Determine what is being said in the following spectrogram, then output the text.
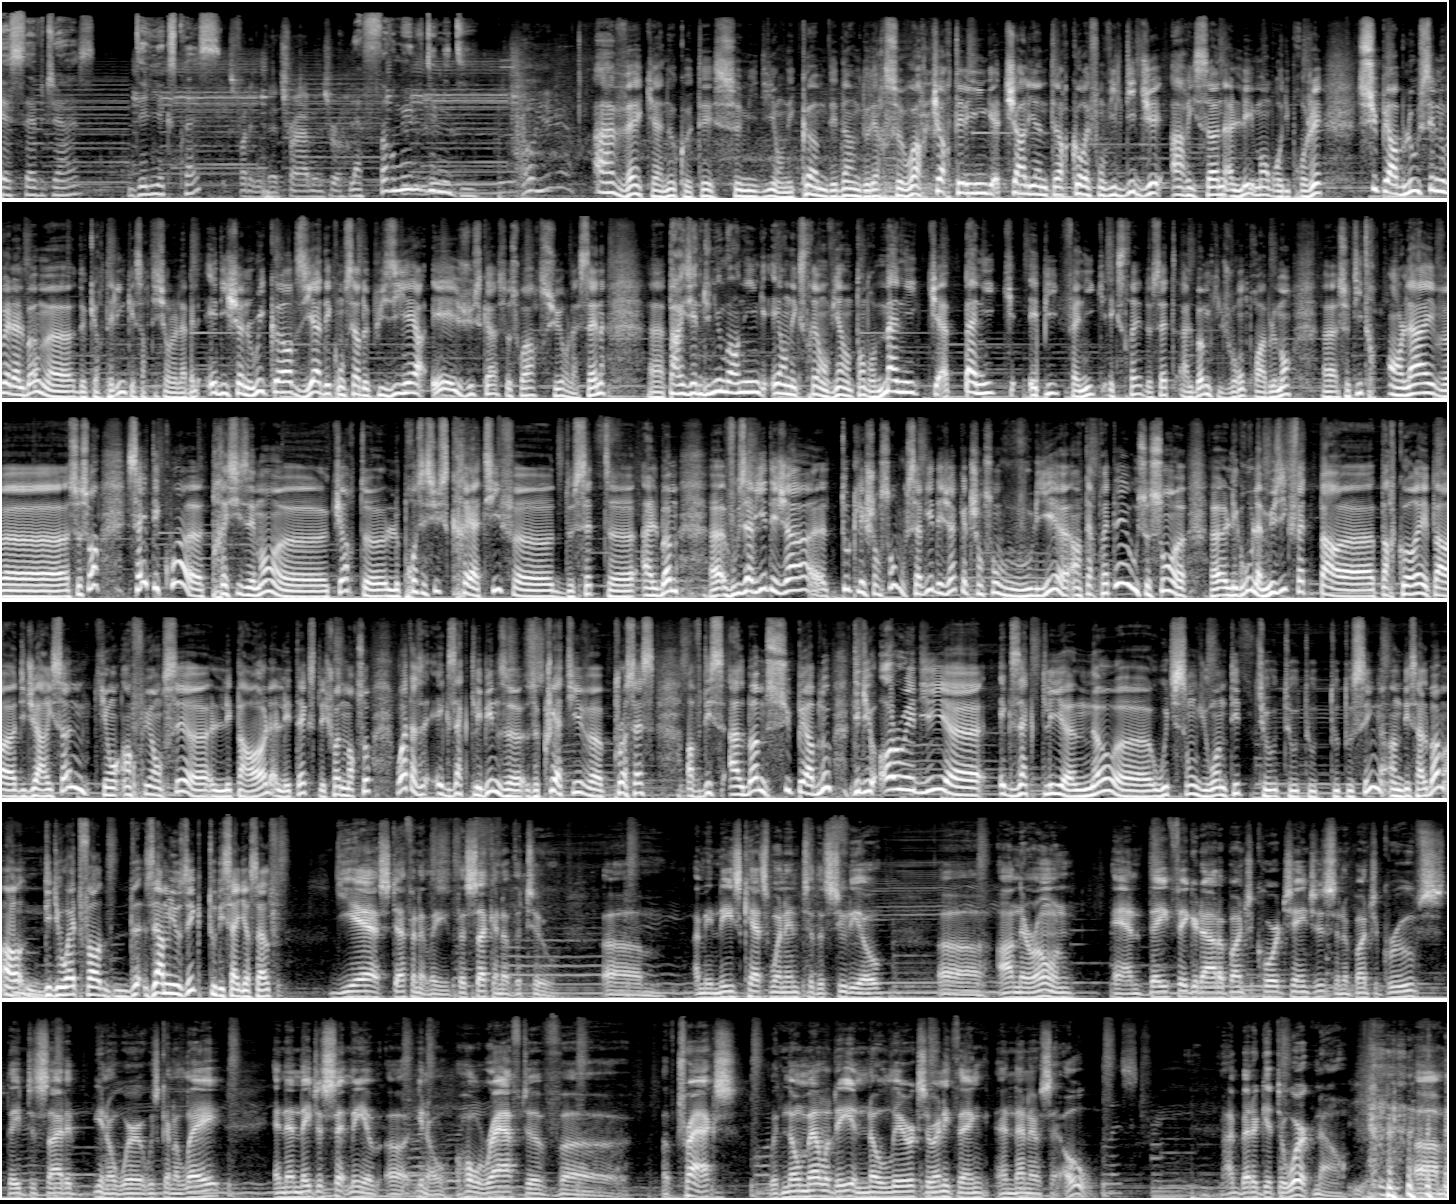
TSF Jazz, Daily Express, It's funny with that tribe intro. la formule du midi. Avec à nos côtés ce midi, on est comme des dingues de les recevoir. Kurt Elling, Charlie Hunter, Corey Fonville, DJ Harrison, les membres du projet Super Blue. C'est le nouvel album euh, de Kurt Elling qui est sorti sur le label Edition Records. Il y a des concerts depuis hier et jusqu'à ce soir sur la scène euh, parisienne du New Morning. Et en extrait, on vient d'entendre Manic, Panic, Epiphanic, extrait de cet album qu'ils joueront probablement euh, ce titre en live ce soir. Ça a été quoi précisément, Kurt, le processus créatif de cet album? Vous aviez déjà euh, toutes les chansons, vous saviez déjà quelles chansons vous vouliez euh, interpréter ou ce sont euh, euh, les grooves, la musique faite par, euh, par Corey et par euh, DJ Harrison qui ont influencé euh, les paroles, les textes, les choix de morceaux? What has exactly been the, the creative process of this album, Super Blue Did you already uh, exactly know uh, which song you wanted to, to, to, to, to sing on this album? Or did you wait for th- their music to decide yourself? Yes, definitely. The second of the two. Um, I mean, these cats went into the studio uh, on their own and they figured out a bunch of chord changes and a bunch of grooves. They decided, you know, where it was going to lay. And then they just sent me a, a you know, a whole raft of, uh, of tracks with no melody and no lyrics or anything. And then I said, oh, I better get to work now. um,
